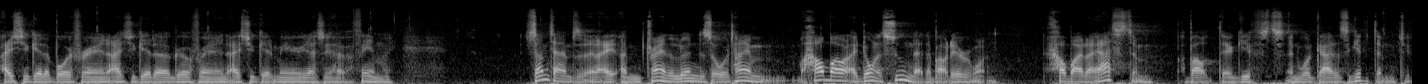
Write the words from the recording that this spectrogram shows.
I should get a boyfriend, I should get a girlfriend, I should get married, I should have a family. Sometimes, and I, I'm trying to learn this over time. How about I don't assume that about everyone? How about I ask them about their gifts and what God has given them to?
